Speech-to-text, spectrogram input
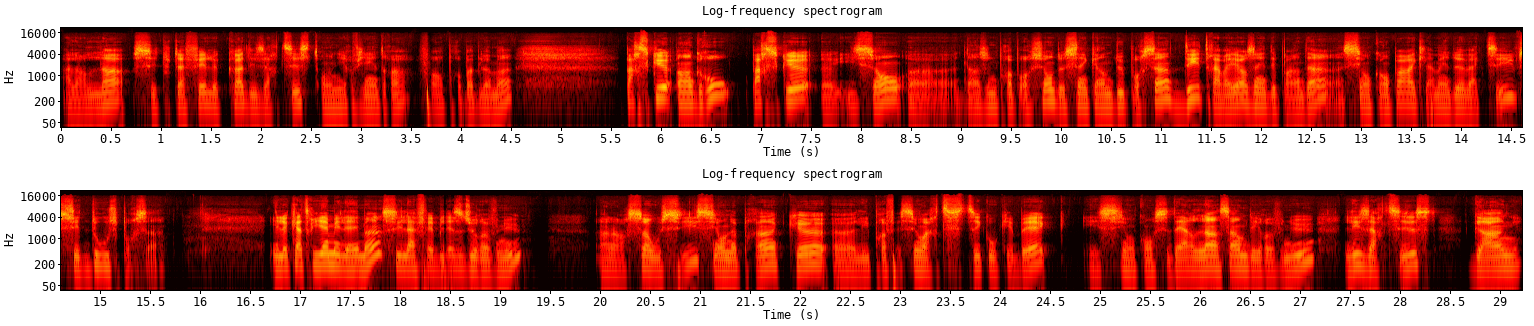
Alors là, c'est tout à fait le cas des artistes. On y reviendra fort probablement. Parce que, en gros, parce qu'ils euh, sont euh, dans une proportion de 52% des travailleurs indépendants. Si on compare avec la main-d'œuvre active, c'est 12% Et le quatrième élément, c'est la faiblesse du revenu. Alors ça aussi, si on ne prend que euh, les professions artistiques au Québec et si on considère l'ensemble des revenus, les artistes gagnent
